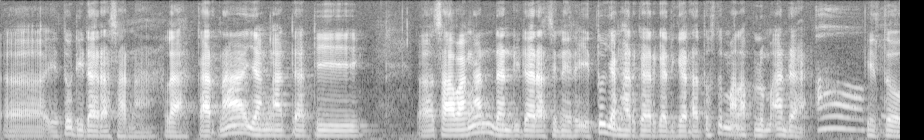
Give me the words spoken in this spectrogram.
eh, itu di daerah sana. Lah, karena yang ada di eh, Sawangan dan di daerah Cinere itu yang harga-harga 300 itu malah belum ada. Oh, oke. Gitu.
